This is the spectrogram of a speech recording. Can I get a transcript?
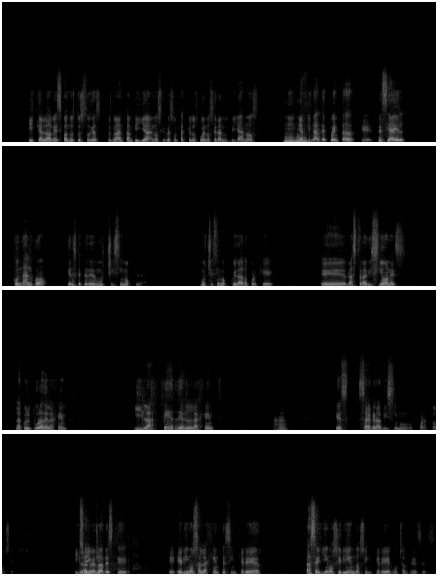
y que a la vez cuando tú estudias pues no eran tan villanos y resulta que los buenos eran los villanos. y, al final de cuentas, eh, decía él, con algo tienes que tener muchísimo cuidado, muchísimo cuidado porque eh, las tradiciones, la cultura de la gente y la fe de la gente es sagradísimo para todos ellos. Y la verdad es que herimos a la gente sin querer, la seguimos hiriendo sin querer muchas veces.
